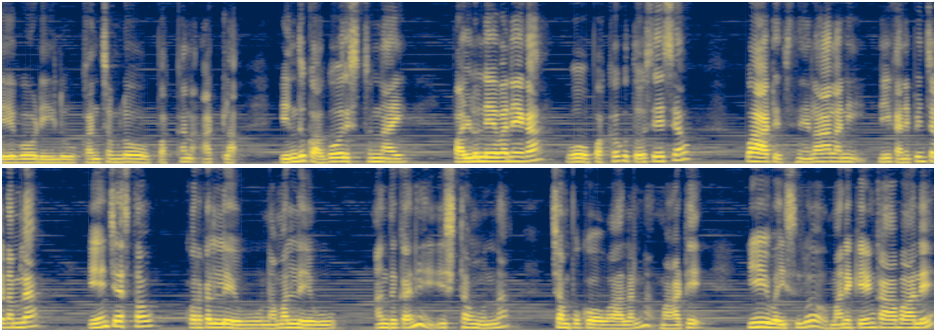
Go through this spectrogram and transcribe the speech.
చేగోడీలు కంచంలో పక్కన అట్లా ఎందుకు అఘోరిస్తున్నాయి? పళ్ళు లేవనేగా ఓ పక్కకు తోసేశావు? వాటి తినాలని నీకు అనిపించడంలా ఏం చేస్తావు? కొరకలు లేవు నమలు లేవు. అందుకని ఇష్టం ఉన్న చంపుకోవాలన్న మాటే. ఈ వయసులో మనకేం కావాలే?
